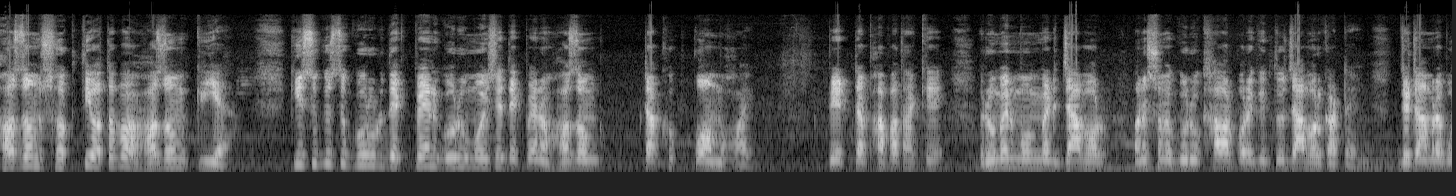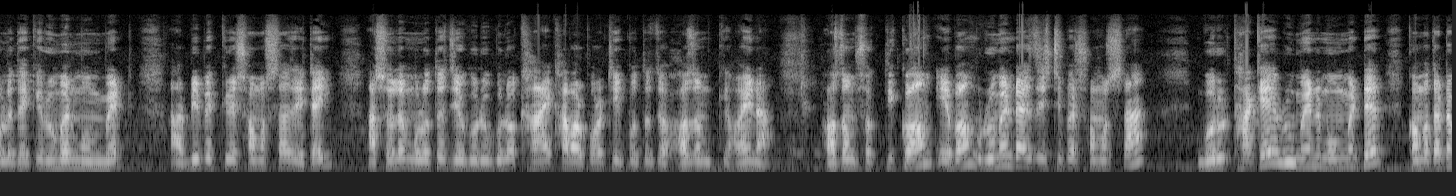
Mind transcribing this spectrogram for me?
হজম শক্তি অথবা হজম ক্রিয়া। কিছু কিছু গরুর দেখবেন, গরু মহিষে দেখবেন হজমটা খুব কম হয়। পেটটা ফাঁপা থাকে, রুমের মুভমেন্ট জাবর অনেক সময় গরু খাওয়ার পরে কিন্তু জাবর কাটে, যেটা আমরা বলে থাকি রুমের মুভমেন্ট আর বিবেকের সমস্যা এটাই, আসলে মূলত যে গরুগুলো খায়, খাবার পরে ঠিক মতো হজম হয় না, হজম শক্তি কম এবং রুমেন ডাইজেস্টিভের সমস্যা গরুর থাকে রুমেন মুভমেন্টের ক্ষমতাটা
